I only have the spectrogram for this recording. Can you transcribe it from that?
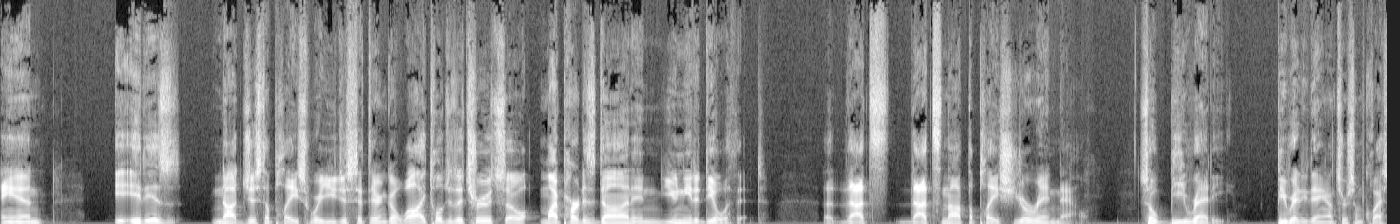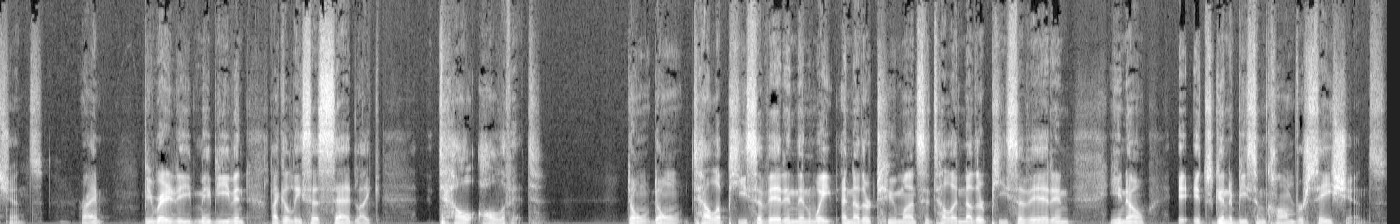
And it is not just a place where you just sit there and go, "Well, I told you the truth, so my part is done and you need to deal with it." Uh, that's that's not the place you're in now. So be ready. Be ready to answer some questions, right? Be ready to maybe even like Elisa said, like tell all of it. Don't don't tell a piece of it and then wait another 2 months to tell another piece of it and you know, it, it's going to be some conversations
